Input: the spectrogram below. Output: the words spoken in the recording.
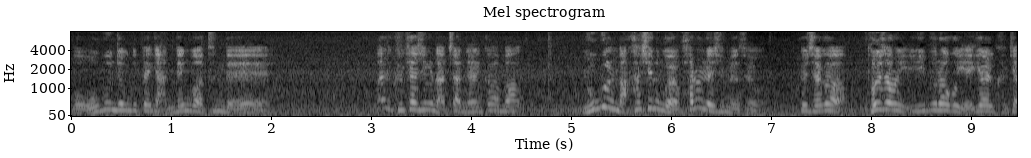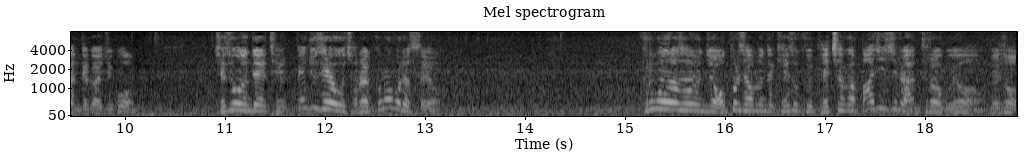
뭐 5분 정도밖에 안 된 것 같은데 빨리 그렇게 하시는 게 낫지 않냐니까 막 욕을 막 하시는 거예요. 화를 내시면서요. 그래서 제가 더 이상 이분하고 얘기할 그게 안 돼가지고 죄송한데 제 빼주세요 전화를 끊어버렸어요. 그러고 나서 이제 어플 잡는데 계속 그 배차가 빠지지를 않더라고요. 그래서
